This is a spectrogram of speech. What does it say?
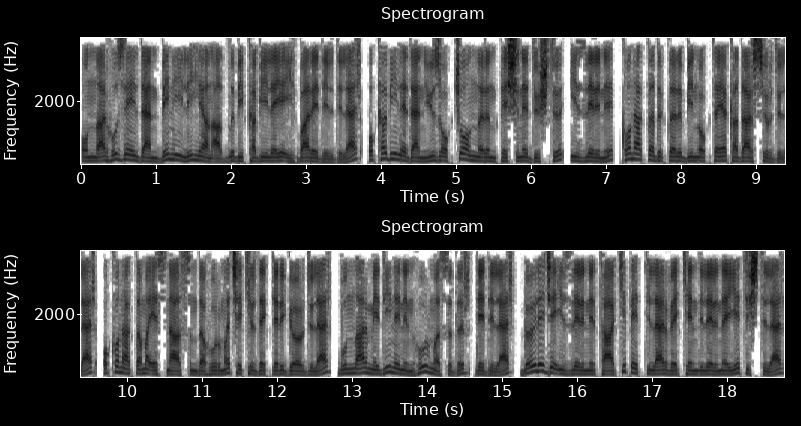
onlar Huzeyl'den Beni Lihyan adlı bir kabileye ihbar edildiler, o kabileden yüz okçu onların peşine düştü, izlerini, konakladıkları bir noktaya kadar sürdüler, o konaklama esnasında hurma çekirdekleri gördüler, bunlar Medine'nin hurmasıdır, dediler, böylece izlerini takip ettiler ve kendilerine yetiştiler,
